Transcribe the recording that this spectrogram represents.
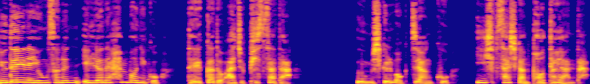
유대인의 용서는 1년에 한 번이고 대가도 아주 비싸다. 음식을 먹지 않고 24시간 버텨야 한다.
